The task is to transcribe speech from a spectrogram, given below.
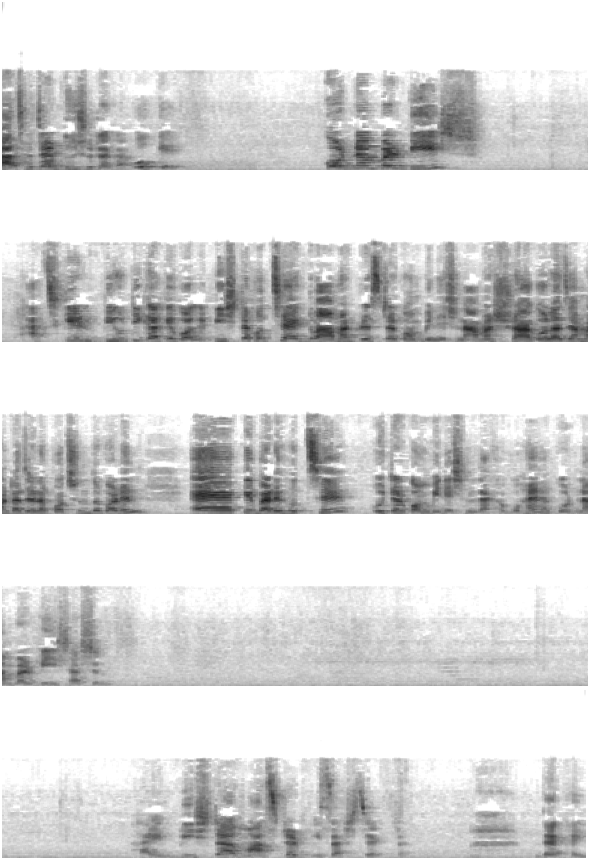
পাঁচ হাজার দুইশো টাকা। ওকে কোড নাম্বার বিশ। আজকের বিউটি কাকে বলে? বিশটা হচ্ছে একদম আমার ড্রেসটার কম্বিনেশন আমার শাগলা জামাটা যারা পছন্দ করেন, একেবারে হচ্ছে ওইটার কম্বিনেশন দেখাবো। হ্যাঁ কোড নাম্বার বিশ, আসেন। হাই, বিশটা মাস্টার পিস আসছে একটা। দেখাই।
